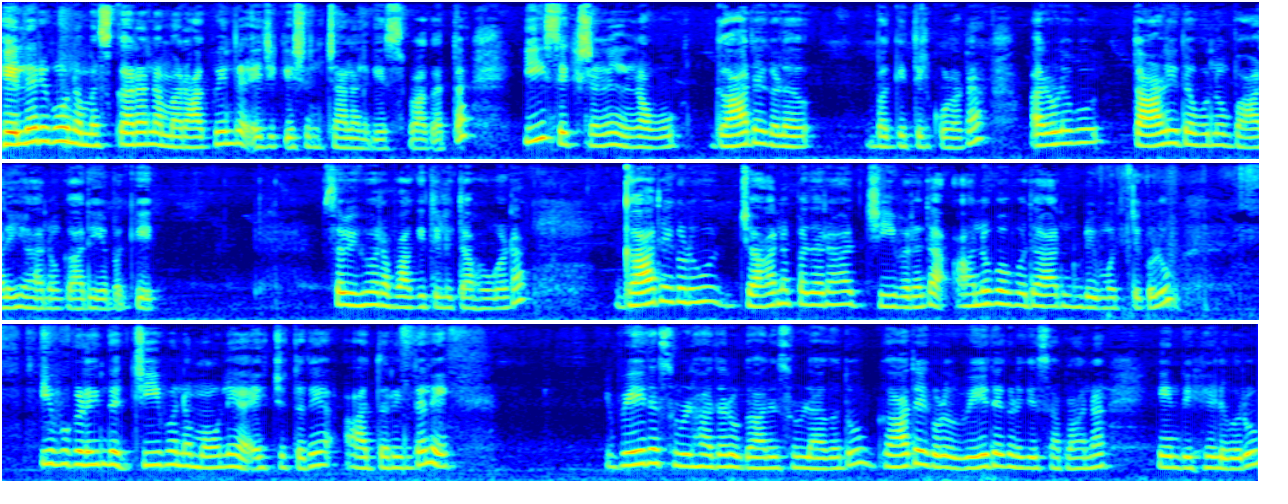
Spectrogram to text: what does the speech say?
ಎಲ್ಲರಿಗೂ ನಮಸ್ಕಾರ. ನಮ್ಮ ರಾಘವೇಂದ್ರ ಎಜುಕೇಶನ್ ಚಾನಲ್ಗೆ ಸ್ವಾಗತ. ಈ ಸೆಕ್ಷನಲ್ಲಿ ನಾವು ಗಾದೆಗಳ ಬಗ್ಗೆ ತಿಳ್ಕೊಳ್ಳೋಣ. ಅದರೊಳಗೂ ತಾಳಿದವನು ಬಾಳಿಯಾನು ಗಾದೆಯ ಬಗ್ಗೆ ಸವಿವರವಾಗಿ ತಿಳಿತಾ ಹೋಗೋಣ. ಗಾದೆಗಳು ಜಾನಪದರ ಜೀವನದ ಅನುಭವದ ನುಡಿಮುತ್ತುಗಳು ಇವುಗಳಿಂದ ಜೀವನ ಮೌಲ್ಯ ಹೆಚ್ಚುತ್ತದೆ. ಆದ್ದರಿಂದಲೇ ವೇದ ಸುಳ್ಳಾದರೂ ಗಾದೆ ಸುಳ್ಳಾಗದು, ಗಾದೆಗಳು ವೇದಗಳಿಗೆ ಸಮಾನ ಎಂದು ಹೇಳುವರು.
